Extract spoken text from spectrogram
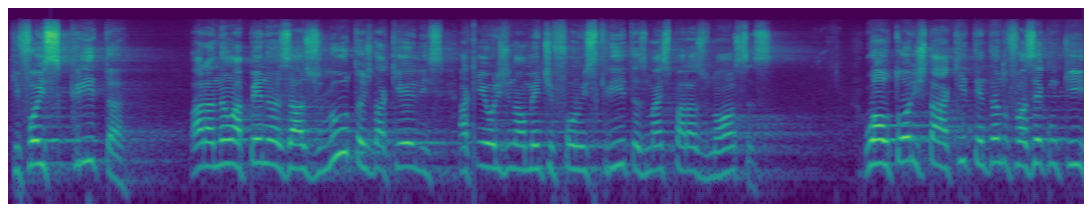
que foi escrita para não apenas as lutas daqueles a quem originalmente foram escritas, mas para as nossas. O autor está aqui tentando fazer com que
